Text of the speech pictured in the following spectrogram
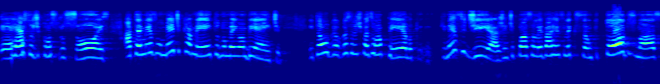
é, restos de construções, até mesmo medicamento no meio ambiente. Então, eu gostaria de fazer um apelo, que, que, nesse dia a gente possa levar a reflexão que todos nós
